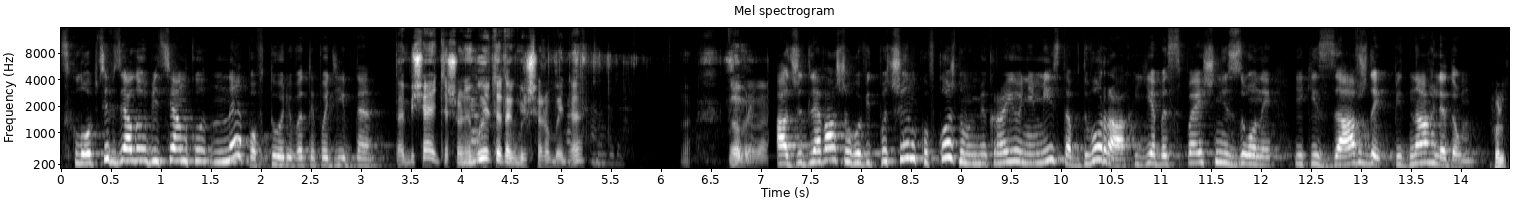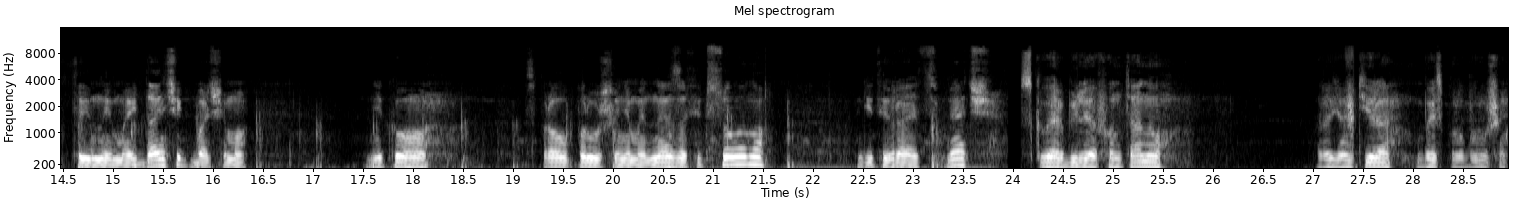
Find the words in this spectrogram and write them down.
З хлопців взяли обіцянку не повторювати подібне. Та обіцяєте, що не будете так більше робити, так? Да? Добре. Адже для вашого відпочинку в кожному мікрорайоні міста в дворах є безпечні зони, які завжди під наглядом. Спортивний майданчик. Бачимо, нікого з правопорушеннями не зафіксовано. Діти грають м'яч. Сквер біля фонтану. Район Тіра без правопорушень.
